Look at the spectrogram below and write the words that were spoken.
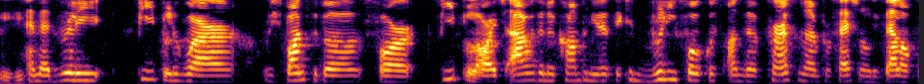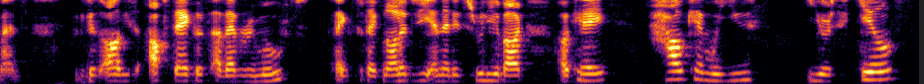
Mhm. And that really people who are responsible for people or HR within a company, that they can really focus on the personal and professional development. So because all these obstacles are then removed thanks to technology, and then it's really about okay, how can we use your skills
